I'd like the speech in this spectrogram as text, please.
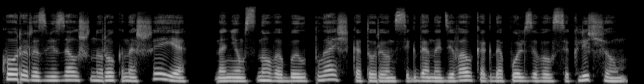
Кор развязал шнурок на шее, на нем снова был плащ, который он всегда надевал, когда пользовался ключом.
